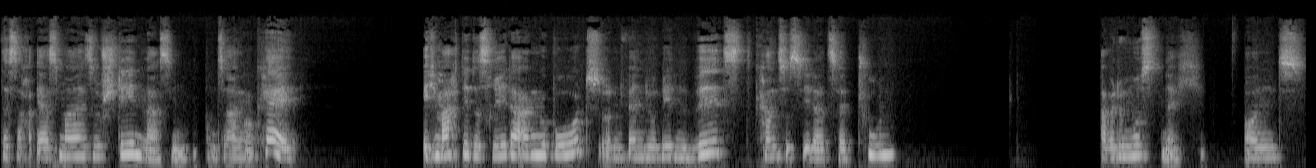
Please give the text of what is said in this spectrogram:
das auch erstmal so stehen lassen und sagen, okay, ich mache dir das Redeangebot und wenn du reden willst, kannst du es jederzeit tun. Aber du musst nicht. Und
